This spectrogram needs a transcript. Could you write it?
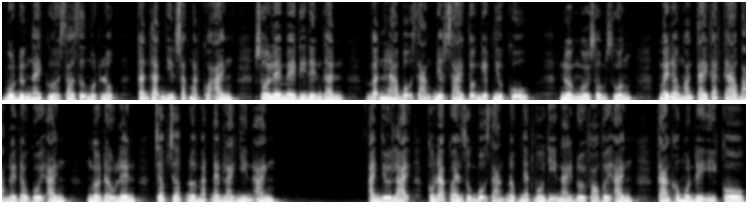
Vô đứng ngay cửa do dự một lúc, cẩn thận nhìn sắc mặt của anh, rồi lề mề đi đến gần, vẫn là bộ dáng biết sai tội nghiệp như cũ. Nửa ngồi xổm xuống, mấy đầu ngón tay gắt gao bám lấy đầu gối anh, ngửa đầu lên, chớp chớp đôi mắt đen láy nhìn anh. Anh nhớ lại, cô đã quen dùng bộ dáng độc nhất vô nhị này đối phó với anh, càng không muốn để ý cô.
